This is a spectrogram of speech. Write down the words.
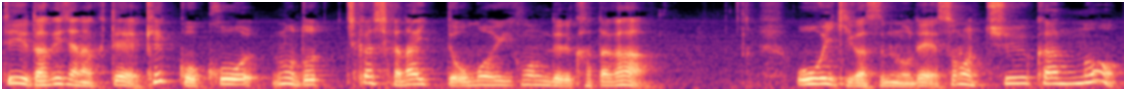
ていうだけじゃなくて、結構このどっちかしかないって思い込んでる方が多い気がするので、その中間の、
